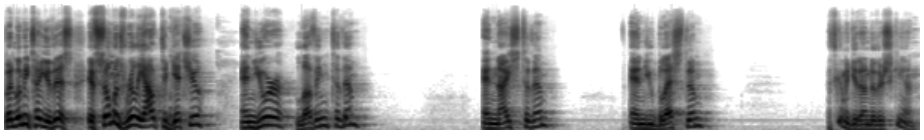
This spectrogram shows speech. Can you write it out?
But let me tell you this if someone's really out to get you and you're loving to them and nice to them and you bless them, it's going to get under their skin.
